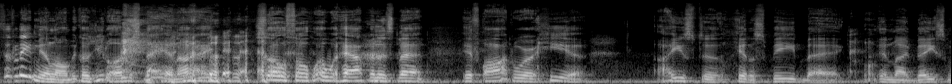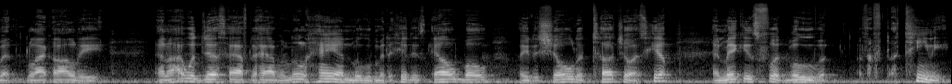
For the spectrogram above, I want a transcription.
just leave me alone because you don't understand. All right. so, so what would happen is that if Art were here, I used to hit a speed bag in my basement, like Ali, and I would just have to have a little hand movement to hit his elbow, or his shoulder touch, or his hip, and make his foot move a, a, teeny.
